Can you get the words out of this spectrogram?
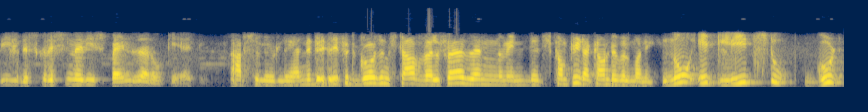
these discretionary spends are okay. I think. Absolutely. And it, it, if it goes in staff welfare, then, I mean, it's complete accountable money. No, it leads to good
